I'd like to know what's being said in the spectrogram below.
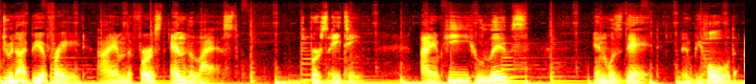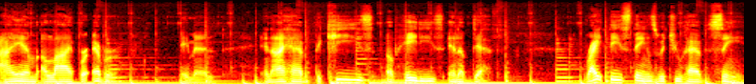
Do not be afraid. I am the first and the last verse 18 I am he who lives and was dead, and behold, I am alive forever. Amen. And I have the keys of Hades and of death. Write these things which you have seen,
